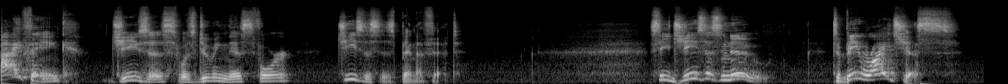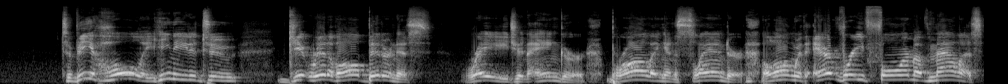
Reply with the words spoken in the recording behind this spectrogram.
I think Jesus was doing this for Jesus' benefit. See, Jesus knew to be righteous, to be holy, he needed to get rid of all bitterness, rage and anger, brawling and slander, along with every form of malice.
